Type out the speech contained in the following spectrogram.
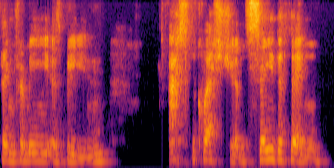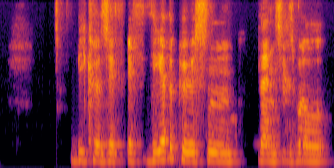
thing for me has been ask the question, say the thing, because if if the other person then says, "Well,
